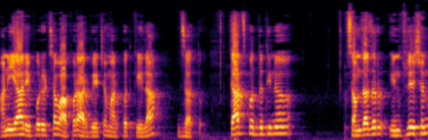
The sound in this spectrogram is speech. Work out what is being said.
आणि या रेपो रेटचा वापर आर बी आयच्या मार्फत केला जातो. त्याच पद्धतीनं समजा जर इन्फ्लेशन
